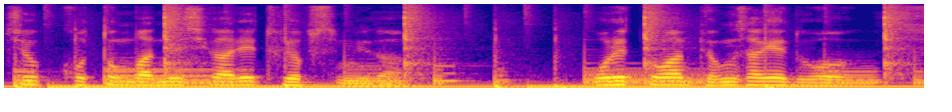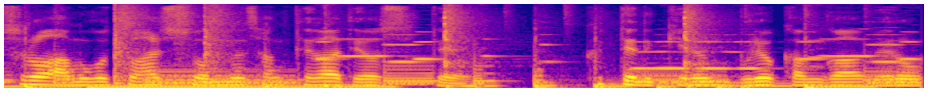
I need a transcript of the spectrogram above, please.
즉 고통받는 시간이 두렵습니다. 오랫동안 병상에 누워 스스로 아무것도 할 수 없는 상태가 되었을 때 그때 느끼는 무력감과 외로움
